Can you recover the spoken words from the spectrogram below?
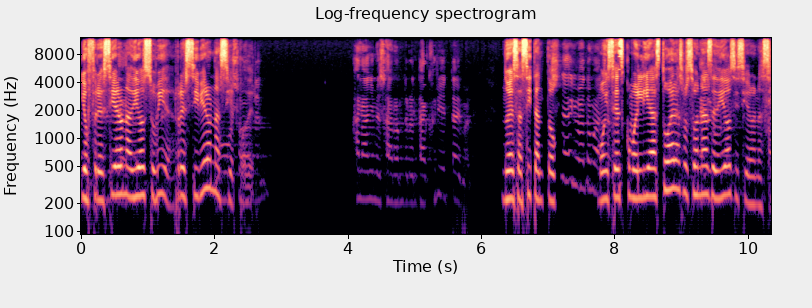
y ofrecieron a Dios su vida, recibieron así el poder. No es así tanto Moisés como Elías, todas las personas de Dios hicieron así.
